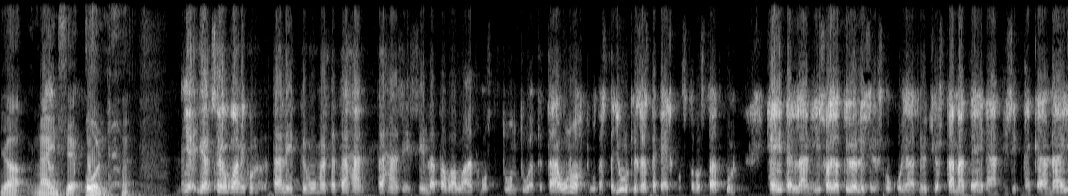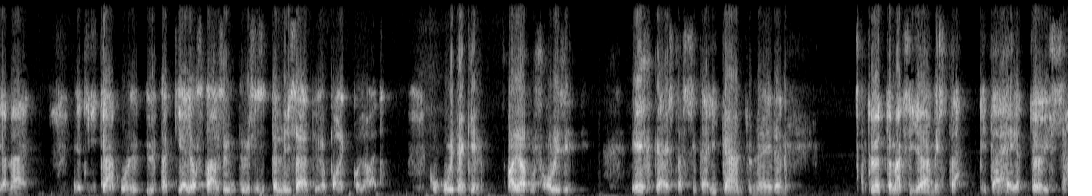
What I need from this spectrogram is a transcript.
ja näin Joo. se on. Ja, ja se on vaan niin kuin, tämä liittyy mun mielestä tähän, tähän siis sillä tavalla, että musta tuntuu, että tämä unohtuu tästä julkisesta keskustelusta, että kun heitellään isoja työllisyyslukuja, että nyt jos tämä tehdään, niin sitten käy näin ja näin. Että ikään kuin yhtäkkiä jostain syntyisi sitten lisää työpaikkoja, että kun kuitenkin ajatus olisi ehkäistä sitä ikääntyneiden työttömäksi jäämistä, pitää heidät töissä.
